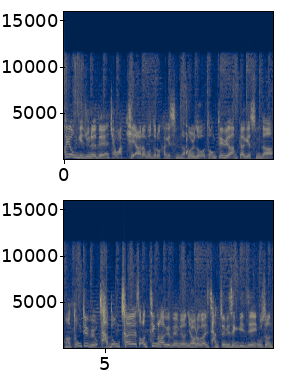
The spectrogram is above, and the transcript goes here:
허용 기준에 대해 정확히 알아보도록 하겠습니다. 오늘도 동티뷰와 함께 하겠습니다. 어, 동티뷰 자동차에 썬팅을 하게 되면 여러 가지 장점이 생기지 우선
